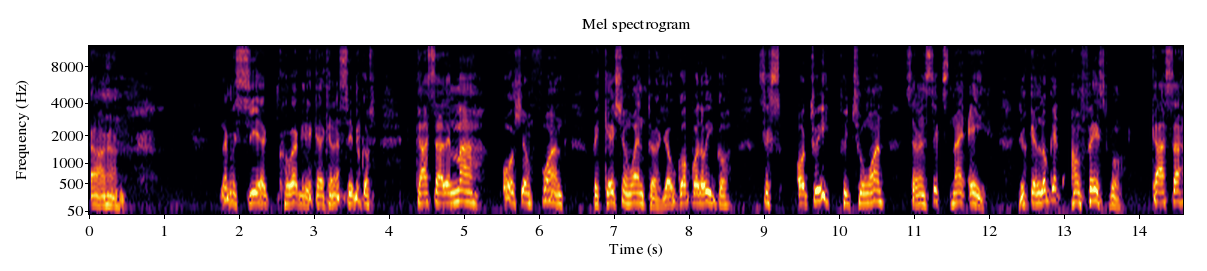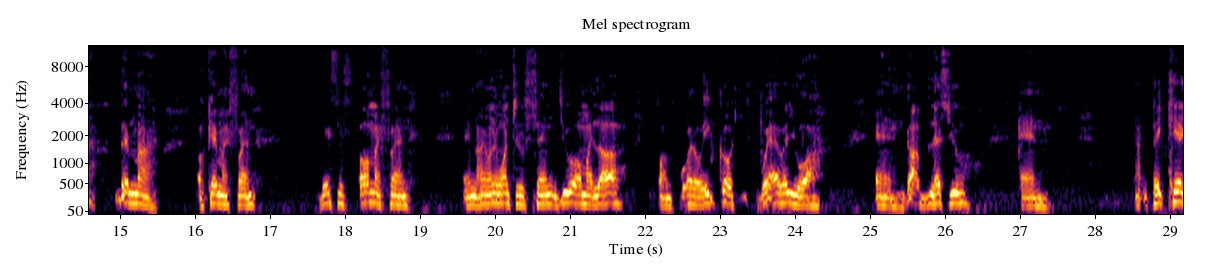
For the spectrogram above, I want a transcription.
um, let me see it correctly. I cannot see because Casa de Mar Ocean Front Vacation Winter, Yauco, Puerto Rico, 603-321-7698. You can look it on Facebook, Casa del Mar. Okay, my friend. This is all my friend. And I only want to send you all my love from Puerto Rico, wherever you are. And God bless you. And take care,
